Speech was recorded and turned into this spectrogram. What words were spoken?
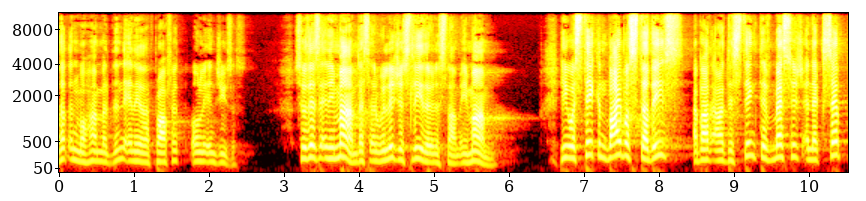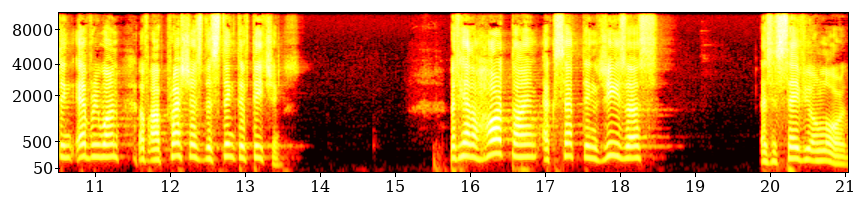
Not in Muhammad, not in any other prophet, only in Jesus. So there's an imam, that's a religious leader in Islam, imam. He was taking Bible studies about our distinctive message and accepting every one of our precious distinctive teachings. But he had a hard time accepting Jesus as his Savior and Lord,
